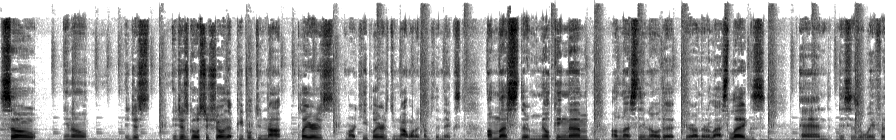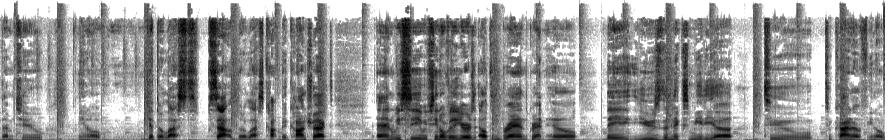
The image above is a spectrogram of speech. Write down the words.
So, you know, it just it just goes to show that people do not players, marquee players do not want to come to the Knicks unless they're milking them, unless they know that they're on their last legs and this is a way for them to, you know, get their last sal- their last big contract. And we see we've seen over the years Elton Brand, Grant Hill, they use the Knicks media to to kind of you know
